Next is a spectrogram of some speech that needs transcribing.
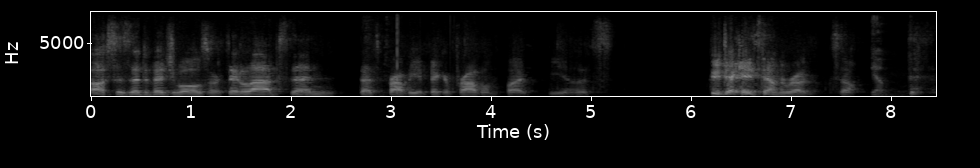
us as individuals or Theta Labs, then that's probably a bigger problem. But you know, it's a few decades down the road. So yeah.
